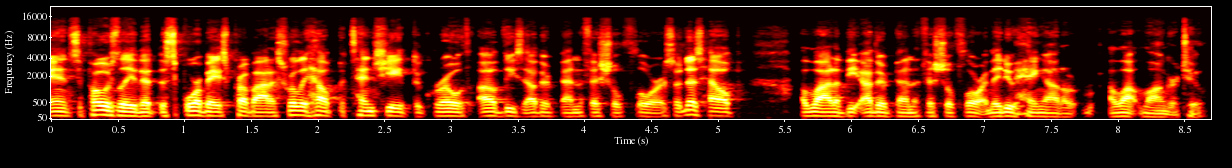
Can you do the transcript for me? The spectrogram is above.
and supposedly that the spore-based probiotics really help potentiate the growth of these other beneficial flora. So it does help a lot of the other beneficial flora, and they do hang out a, a lot longer too.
